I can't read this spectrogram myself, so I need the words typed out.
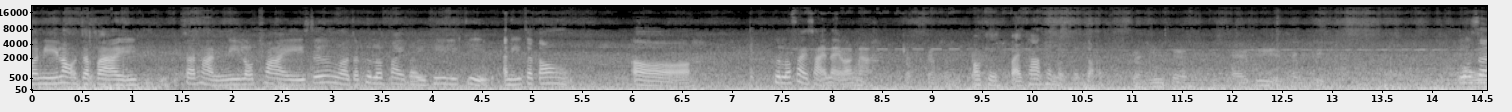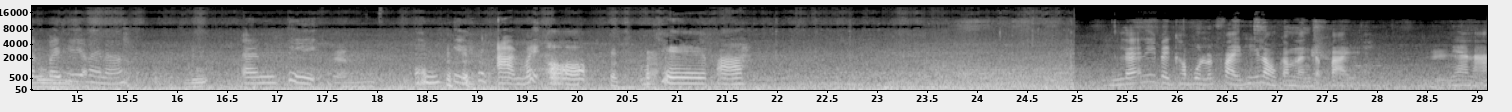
วันนี้เราจะไปสถานีรถไฟ ซึ่งเราจะขึ้นรถไฟไปที่ลิกิอันนี้จะต้องเอ่อขึ้นรถไฟสายไหนบ้างนะจากการผลิตโอเค ไปข้ามถนนกันก่อนจากรูเซนไปที่แคนติลูเซนไปที่อะไรนะรูแอนติแอนแอนติอ่านไม่ออก โอเคปะและนี่เป็นขบวนรถไฟที่เรากำลังจะไป เนี่ยนะ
